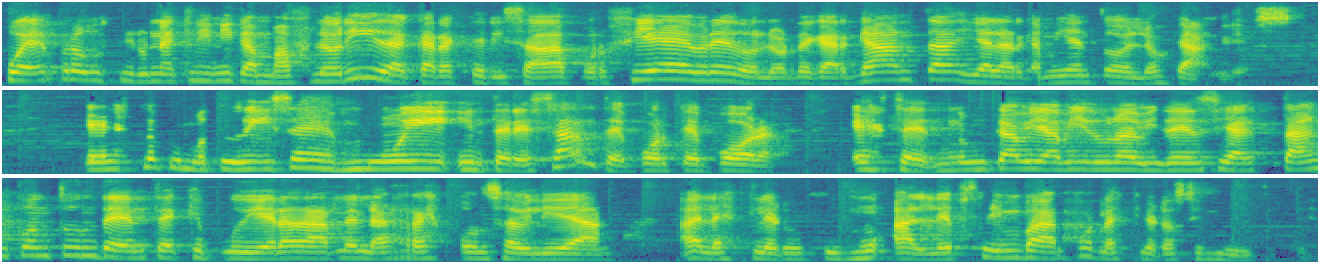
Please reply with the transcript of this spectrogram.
pueden producir una clínica más florida, caracterizada por fiebre, dolor de garganta y alargamiento de los ganglios. Esto, como tú dices, es muy interesante porque por este, nunca había habido una evidencia tan contundente que pudiera darle la responsabilidad a la esclerosis, al Epstein-Barr por la esclerosis múltiple.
